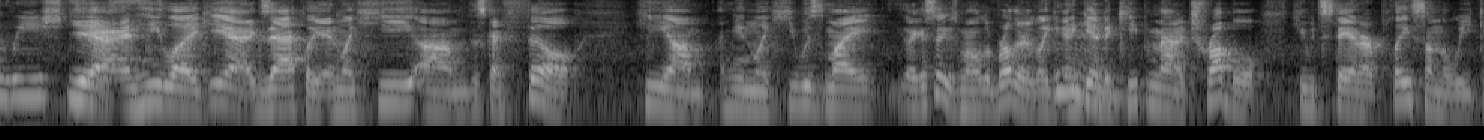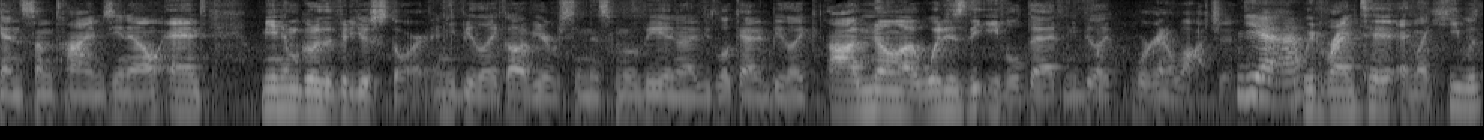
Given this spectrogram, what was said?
unleashed. yeah, this- and he like yeah exactly, and like he um this guy Phil. He, um, I mean, like he was my, like I said, he was my older brother. Like, and again, Mm-hmm. to keep him out of trouble, he would stay at our place on the weekends sometimes, you know. And me and him would go to the video store, and he'd be like, "Oh, have you ever seen this movie?" And I'd look at it and be like, "Uh, no, uh, what is The Evil Dead?" And he'd be like, "We're gonna watch it." Yeah. We'd rent it, and like he was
